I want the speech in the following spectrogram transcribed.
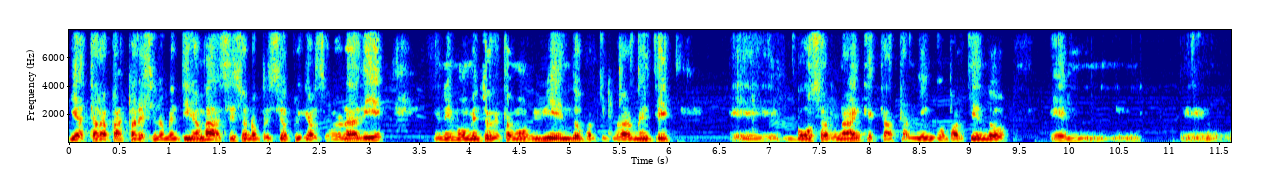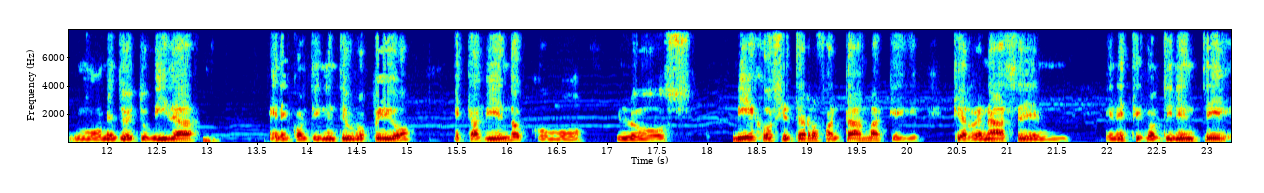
y hasta la paz parece una mentira más, eso no precisa explicárselo a nadie en el momento que estamos viviendo, particularmente vos, Hernán, que estás también compartiendo el, un momento de tu vida en el continente europeo, estás viendo como los viejos y eternos fantasmas que, renacen en este continente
